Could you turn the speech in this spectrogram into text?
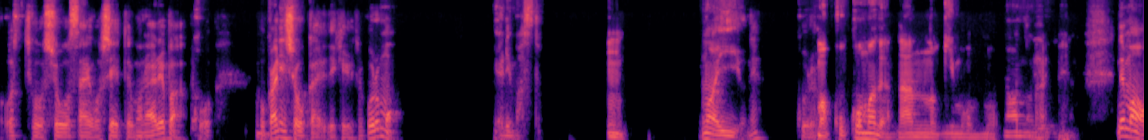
お詳細を教えてもらえれば、こう他に紹介できるところもやりますと。うん。まあいいよね。これは。まあ、ここまでは何の疑問もなんのないね。で、まあ、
